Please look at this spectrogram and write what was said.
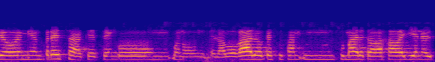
yo en mi empresa que tengo, un- bueno, el abogado que su, su madre trabajaba allí en el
